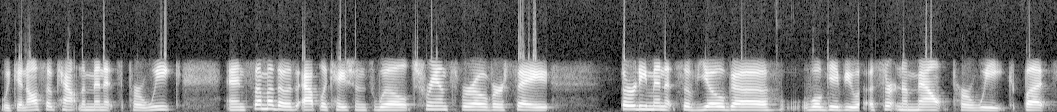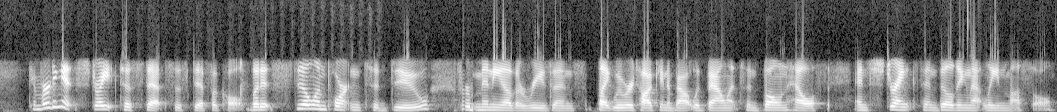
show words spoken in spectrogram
we can also count the minutes per week. And some of those applications will transfer over, say, 30 minutes of yoga will give you a certain amount per week. But converting it straight to steps is difficult, but it's still important to do for many other reasons, like we were talking about with balance and bone health and strength and building that lean muscle.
